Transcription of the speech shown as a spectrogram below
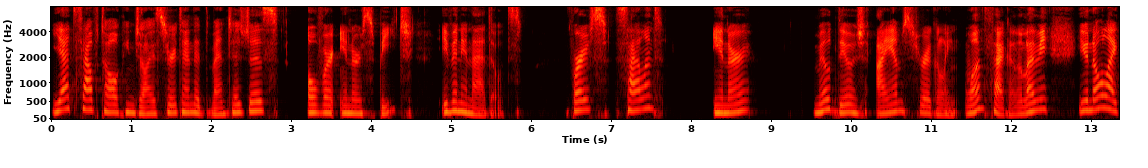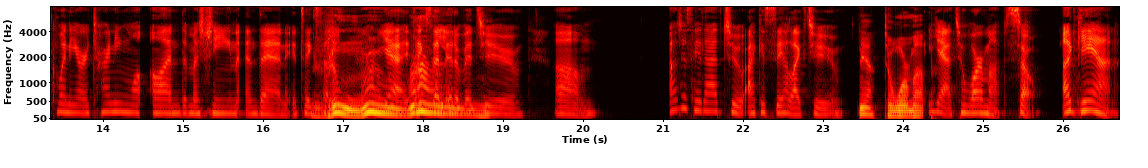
Yet, self talk enjoys certain advantages over inner speech, even in adults. First, silent inner. Meu Deus, I am struggling. One second. Let me, you know, like when you're turning on the machine and then it takes a yeah, it takes a little bit to, um, I'll just say that too. I could say like to Yeah, to warm up. yeah, to warm up. So, again,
